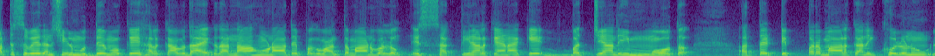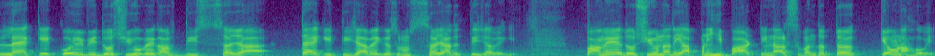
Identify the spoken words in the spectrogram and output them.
ਅਤ ਸੰਵੇਦਨਸ਼ੀਲ ਮੁੱਦੇ ਮੌਕੇ ਹਲਕਾ ਵਿਧਾਇਕ ਦਾ ਨਾ ਹੋਣਾ ਅਤੇ ਭਗਵੰਤ ਮਾਨ ਵੱਲੋਂ ਇਸ ਸਖਤੀ ਨਾਲ ਕਹਿਣਾ ਕਿ ਬੱਚਿਆਂ ਦੀ ਮੌਤ ਅਤੇ ਟਿੱਪਰ ਮਾਲਕਾਂ ਦੀ ਖੁੱਲ੍ਹ ਨੂੰ ਲੈ ਕੇ ਕੋਈ ਵੀ ਦੋਸ਼ੀ ਹੋਵੇਗਾ, ਉਸ ਦੀ ਸਜ਼ਾ ਤੈਅ ਕੀਤੀ ਜਾਵੇਗੀ, ਉਸ ਨੂੰ ਸਜ਼ਾ ਦਿੱਤੀ ਜਾਵੇਗੀ। ਭਾਵੇਂ ਇਹ ਦੋਸ਼ੀ ਉਹਨਾਂ ਦੀ ਆਪਣੀ ਹੀ ਪਾਰਟੀ ਨਾਲ ਸੰਬੰਧਿਤ ਕਿਉਂ ਨਾ ਹੋਵੇ।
